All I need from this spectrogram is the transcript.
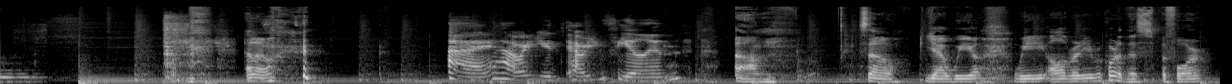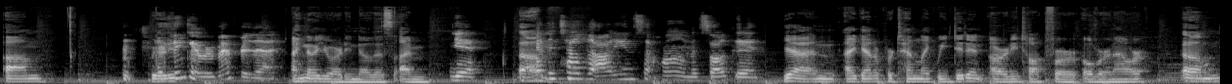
Hello. Hi. How are you? How are you feeling? Um. So yeah, we we already recorded this before. Um. Already, I think I remember that. I know you already know this. I'm. Yeah. Um, I had to tell the audience at home. It's all good. Yeah, and I gotta pretend like we didn't already talk for over an hour. Um.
